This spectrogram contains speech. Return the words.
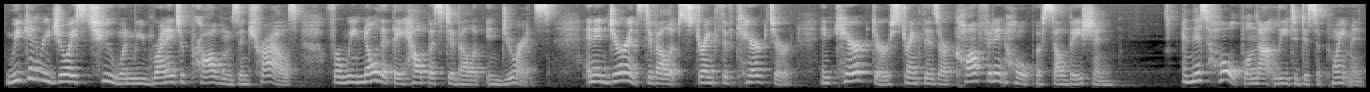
We can rejoice too when we run into problems and trials, for we know that they help us develop endurance. And endurance develops strength of character, and character strengthens our confident hope of salvation. And this hope will not lead to disappointment,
